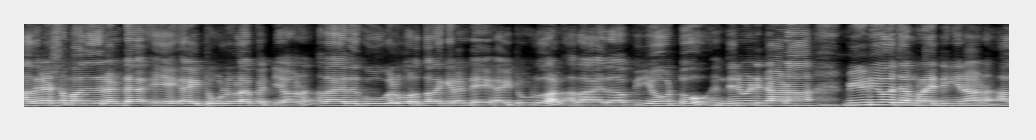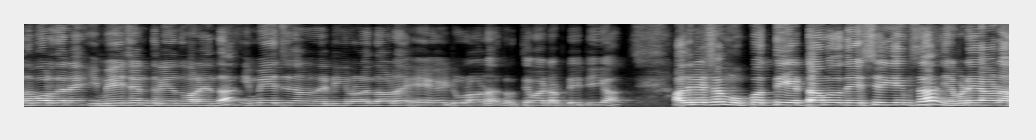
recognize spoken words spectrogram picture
അതിനുശേഷം പറഞ്ഞത് രണ്ട് എ ഐ ടൂളുകളെ പറ്റിയാണ്. അതായത് ഗൂഗിൾ പുറത്തിറക്കിയ രണ്ട് എ ഐ ടൂളുകൾ അതായത് വിയോ ടു എന്തിനു വേണ്ടിയിട്ടാണ്? വീഡിയോ ജനറേറ്റിങ്ങിനാണ് അതുപോലെ തന്നെ ഇമേജ് എൻ ത്രീ എന്ന് പറയുന്ന ഇമേജ് ജനറേറ്റിങ്ങിനുള്ള എന്താണ് എ ഐ ടൂളാണ് കൃത്യമായിട്ട് അപ്ഡേറ്റ് ചെയ്യുക. അതിനുശേഷം മുപ്പത്തി എട്ടാമത് ദേശീയ ഗെയിംസ് എവിടെയാണ്?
